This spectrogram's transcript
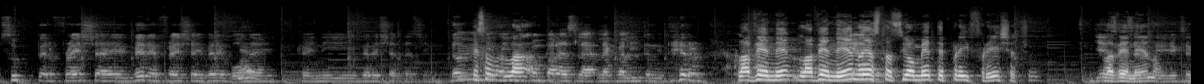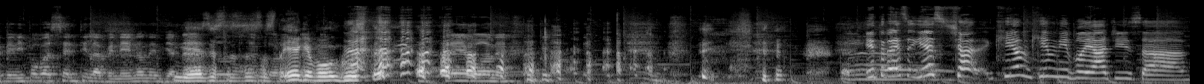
super fresca eh, very vere fresca e eh, very boa yeah. Eh, que ni very chata assim. Não, mm-hmm. essa ni, la comparas la la qualità intero. La veneno, la veneno yeah. esta se omete prei fresca, tio. Yes, la veneno. Exacte, exacte. Vi povas senti la veneno en via naso. Yes, estas estas ege bon guste. Tre bone. Interesse, yes, ĉar kiam kiam mi vojaĝis uh,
